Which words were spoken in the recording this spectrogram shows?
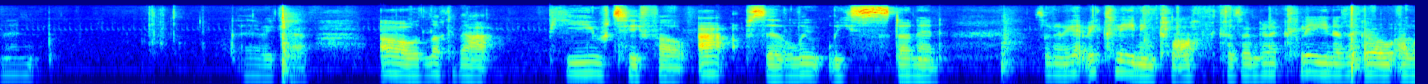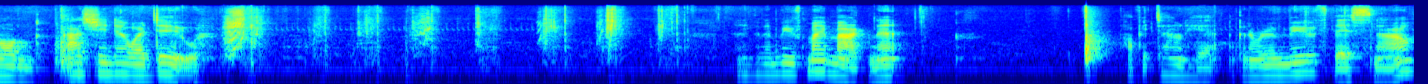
Then, there we go. Oh, look at that. Beautiful, absolutely stunning. So I'm going to get my cleaning cloth because I'm going to clean as I go along, as you know I do. I'm going to move my magnet, pop it down here. I'm going to remove this now.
